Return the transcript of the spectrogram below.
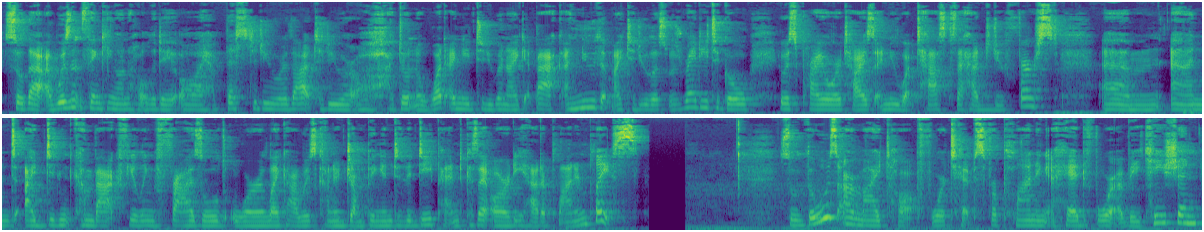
so that I wasn't thinking on holiday, oh, I have this to do or that to do, or oh, I don't know what I need to do when I get back. I knew that my to do list was ready to go, it was prioritized. I knew what tasks I had to do first. Um, and I didn't come back feeling frazzled or like I was kind of jumping into the deep end because I already had a plan in place. So, those are my top four tips for planning ahead for a vacation.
